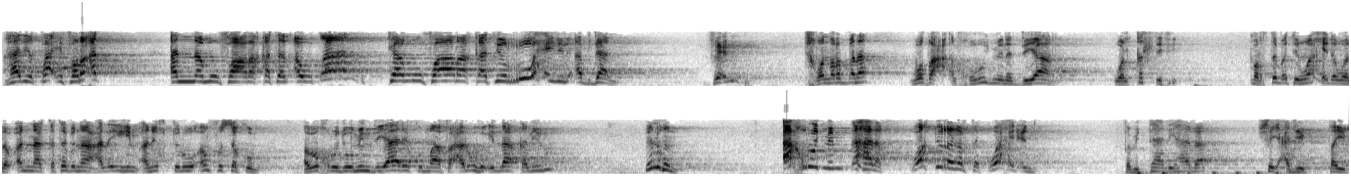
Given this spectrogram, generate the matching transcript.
هذه الطائفة رأت أن مفارقة الأوطان كمفارقة الروح للأبدان. فعلا إخوان ربنا وضع الخروج من الديار والقتل في مرتبة واحدة ولو أنا كتبنا عليهم أن يقتلوا أنفسكم أو اخرجوا من دياركم ما فعلوه إلا قليل منهم. أخرج من أهلك واقتل رقبتك واحد عنده. فبالتالي هذا شيء عجيب. طيب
